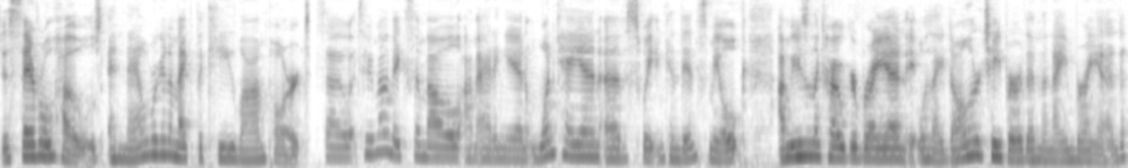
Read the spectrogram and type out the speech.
just several holes. And now we're going to make the key lime part. So to my mixing bowl, I'm adding in one can of sweetened condensed milk. I'm using the Kroger brand. It was a dollar cheaper than the name brand.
